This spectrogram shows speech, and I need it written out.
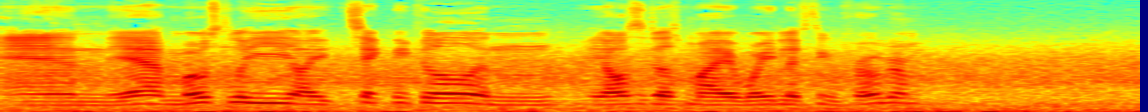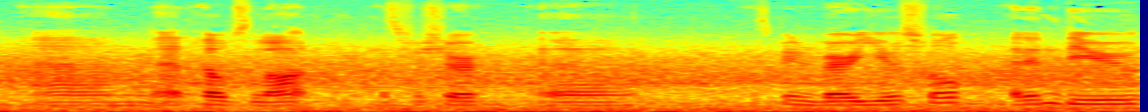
And yeah, mostly like technical, and he also does my weightlifting program, and that helps a lot. That's for sure. Uh, it's been very useful. I didn't do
